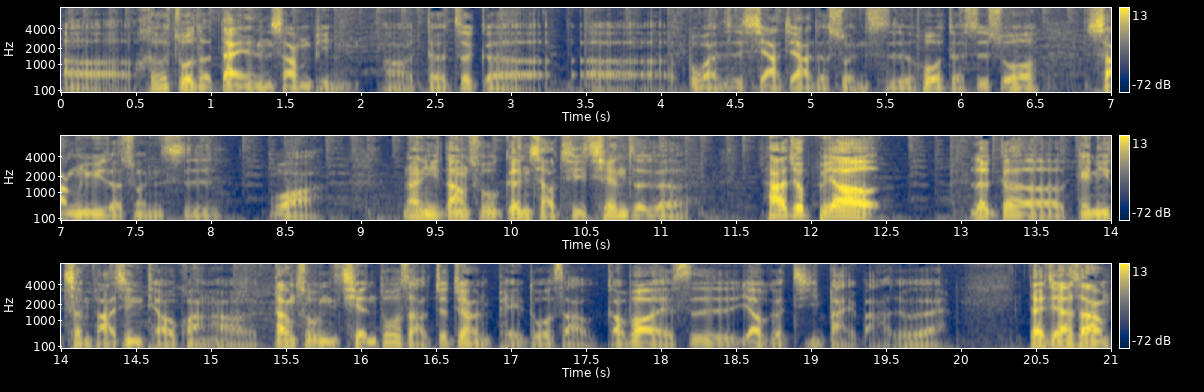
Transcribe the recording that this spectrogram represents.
呃，合作的代言商品啊的这个呃，不管是下架的损失，或者是说商誉的损失，哇，那你当初跟小七签这个，他就不要那个给你惩罚性条款哈，当初你签多少就叫你赔多少，搞不好也是要个几百吧，对不对？再加上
